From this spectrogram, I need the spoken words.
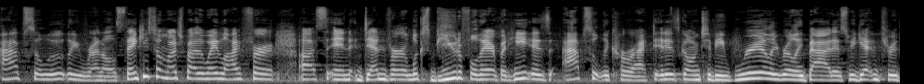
Absolutely, Reynolds. Thank you so much, by the way, live for us in Denver. Looks beautiful there, but he is absolutely correct. It is going to be really, really bad as we get in through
